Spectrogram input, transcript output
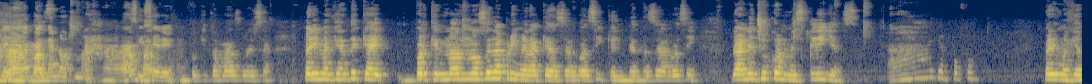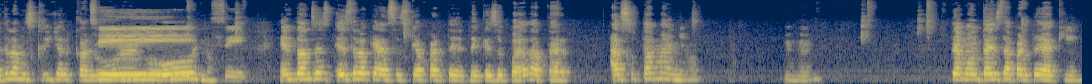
de una tanga normal. Ajá, sí más- se ve. un poquito más gruesa. Pero imagínate que hay, porque no, no soy la primera que hace algo así, que intenta hacer algo así. Lo han hecho con mezclillas. Ah, ¿ya poco? Pero imagínate la mezclilla, el calor. Sí, no. sí. Entonces, este lo que hace es que aparte de que se puede adaptar a su tamaño, te monta esta parte de aquí,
